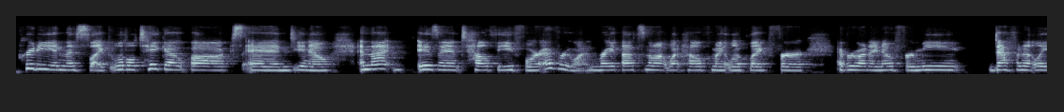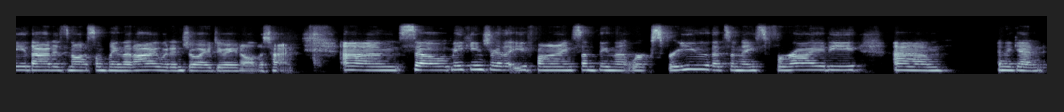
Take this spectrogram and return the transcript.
pretty in this like little takeout box and you know and that isn't healthy for everyone right? That's not what health might look like for everyone. I know for me definitely that is not something that I would enjoy doing all the time. Um, so making sure that you find something that works for you, that's a nice variety. Um, and again,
